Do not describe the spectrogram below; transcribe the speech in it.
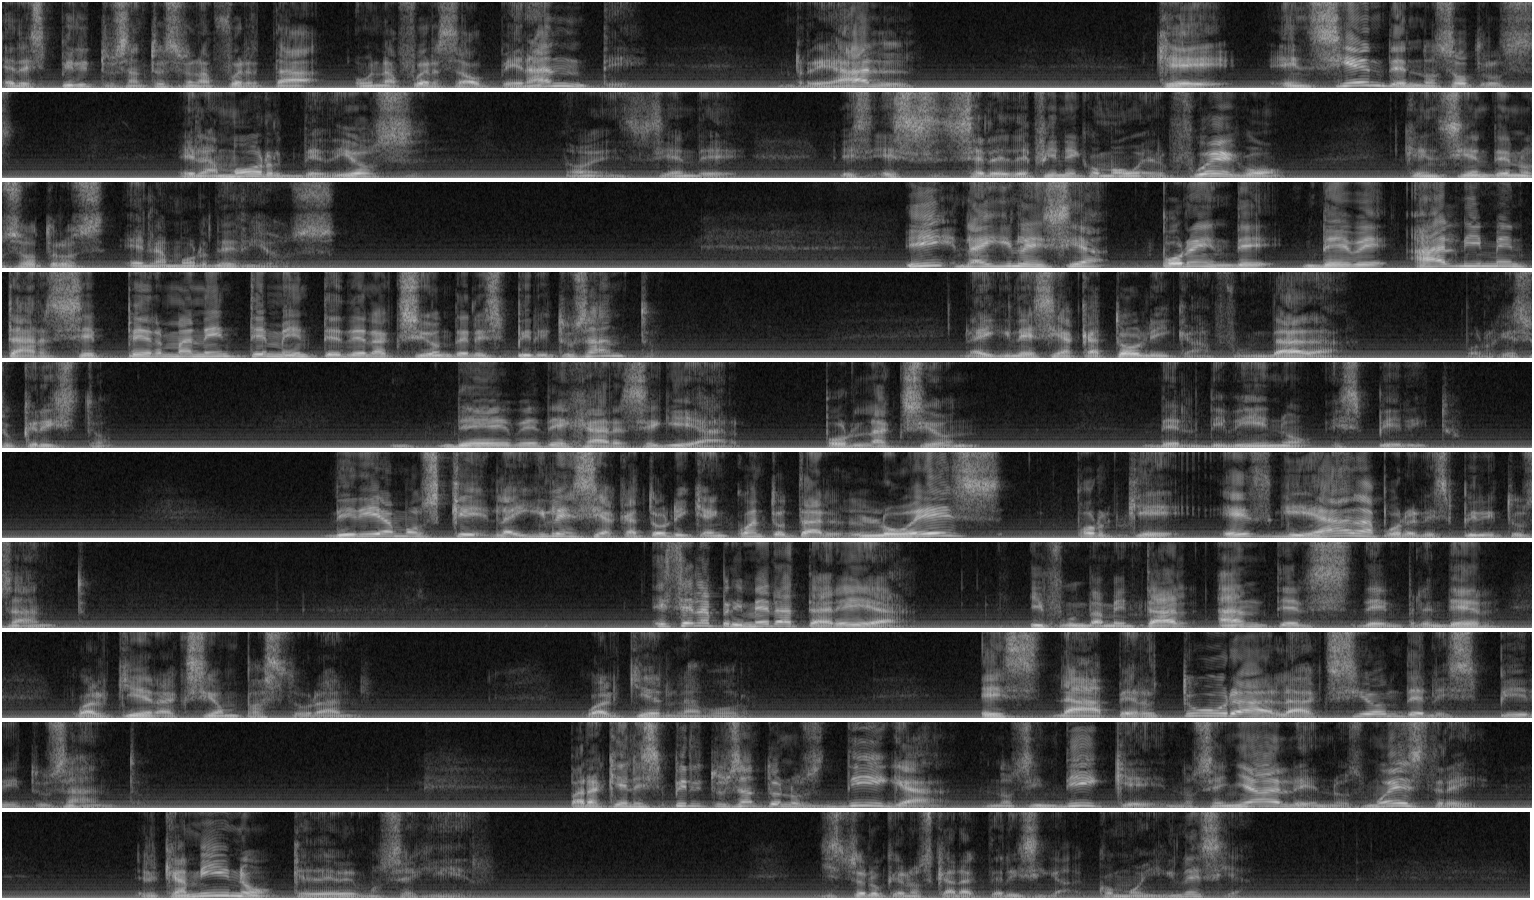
el Espíritu Santo es una fuerza, operante, real, que enciende en nosotros el amor de Dios, ¿no? se le define como el fuego que enciende en nosotros el amor de Dios. Y la iglesia, por ende, debe alimentarse permanentemente de la acción del Espíritu Santo. La iglesia católica, fundada por Jesucristo, debe dejarse guiar por la acción del Divino Espíritu. Diríamos que la Iglesia Católica en cuanto tal lo es porque es guiada por el Espíritu Santo. Esta es la primera tarea y fundamental antes de emprender cualquier acción pastoral, cualquier labor. Es la apertura a la acción del Espíritu Santo. Para que el Espíritu Santo nos diga, nos indique, nos señale, nos muestre el camino que debemos seguir. Y esto es lo que nos caracteriza como iglesia.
